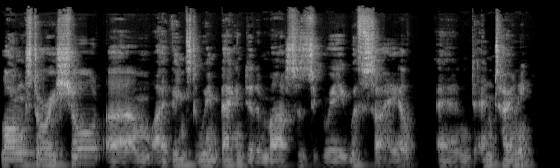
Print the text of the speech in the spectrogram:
Long story short, um, I eventually went back and did a master's degree with Sohail and, and Tony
